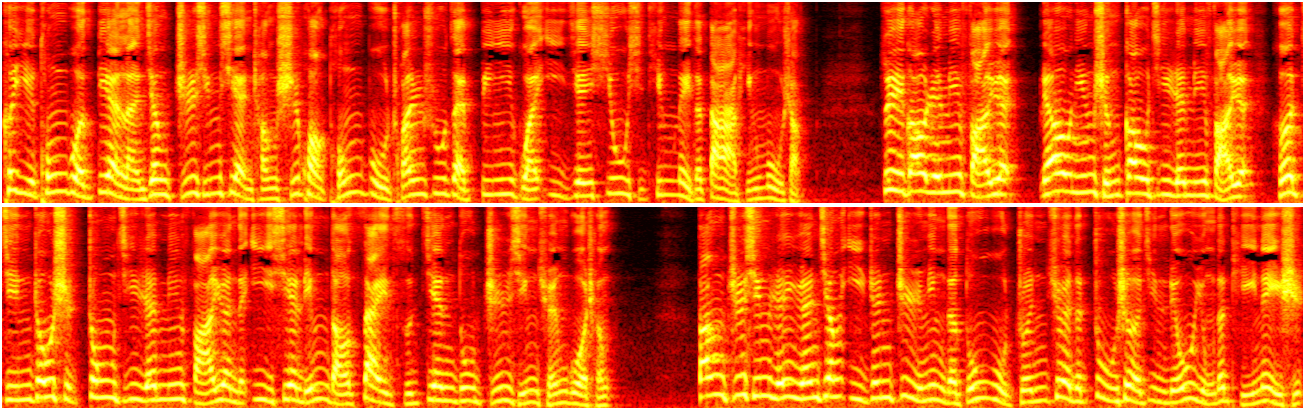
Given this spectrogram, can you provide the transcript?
可以通过电缆将执行现场实况同步传输在殡仪馆一间休息厅内的大屏幕上。最高人民法院、辽宁省高级人民法院和锦州市中级人民法院的一些领导在此监督执行全过程。当执行人员将一针致命的毒物准确地注射进刘勇的体内时，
